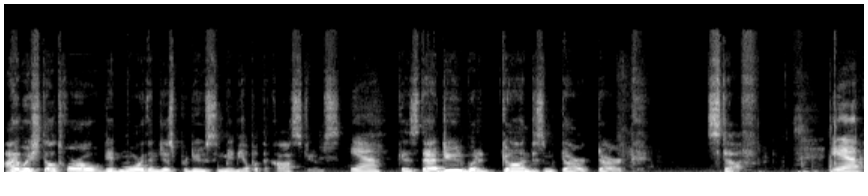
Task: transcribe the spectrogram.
I wish Del Toro did more than just produce and maybe help with the costumes, Yeah. because that dude would have gone to some dark, dark stuff. Yeah.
